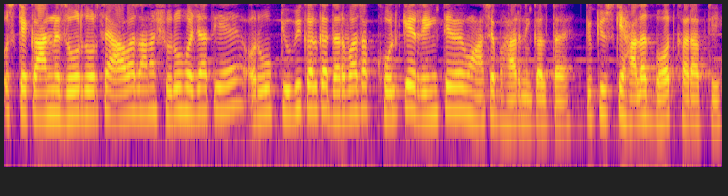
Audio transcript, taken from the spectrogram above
उसके कान में ज़ोर ज़ोर से आवाज़ आना शुरू हो जाती है और वो क्यूबिकल का दरवाज़ा खोल के रेंगते हुए वहाँ से बाहर निकलता है, क्योंकि उसकी हालत बहुत ख़राब थी।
